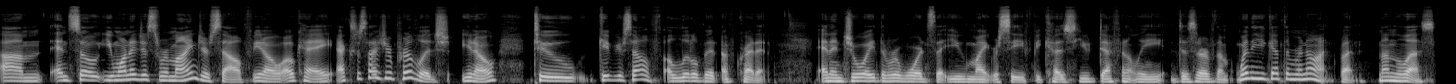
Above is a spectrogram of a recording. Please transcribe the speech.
Um, and so you want to just remind yourself, you know, okay, exercise your privilege, you know, to give yourself a little bit of credit and enjoy the rewards that you might receive because you definitely deserve them, whether you get them or not. But nonetheless,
